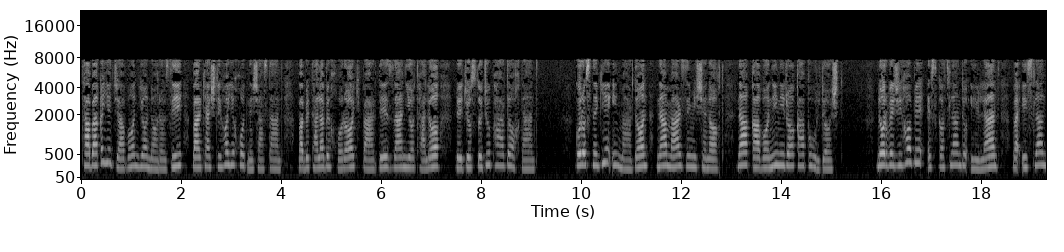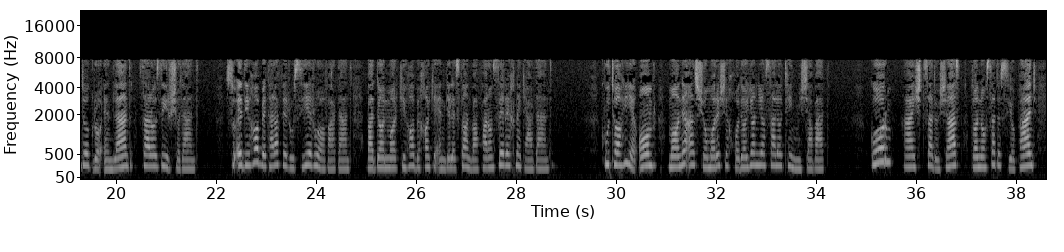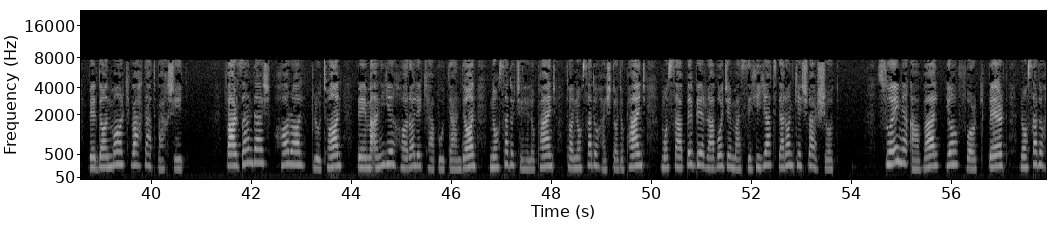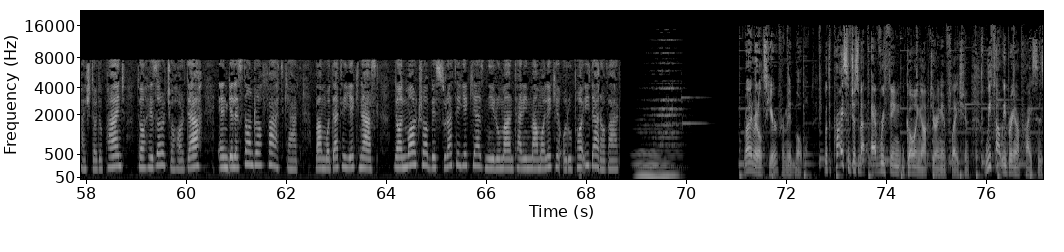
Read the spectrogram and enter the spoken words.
طبقه جوان یا ناراضی بر کشتی های خود نشستند و به طلب خوراک، برده، زن یا طلا به جستجو پرداختند. گرسنگی این مردان نه مرزی می شناخت نه قوانینی را قبول داشت. نروژی ها به اسکاتلند و ایرلند و ایسلند و گروئنلند سرازیر شدند. سوئدی ها به طرف روسیه رو آوردند و دانمارکی ها به خاک انگلستان و فرانسه رخنه کردند. کوتاهی عمر مانع از شمارش خدایان یا سلاطین می شود. گرم 860 تا 935 به دانمارک وحدت بخشید. فرزندش هارال بلوتان به معنی هارال کبود دندان 945 تا 985 مسبب رواج مسیحیت در آن کشور شد. سوین اول یا فورک برد 985 تا 1014 انگلستان را فتح کرد و مدت یک نسل دانمارک را به صورت یکی از نیرومندترین ممالک اروپایی درآورد. Ryan Reynolds here from Mint Mobile. With the price of just about everything going up during inflation, we thought we'd bring our prices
